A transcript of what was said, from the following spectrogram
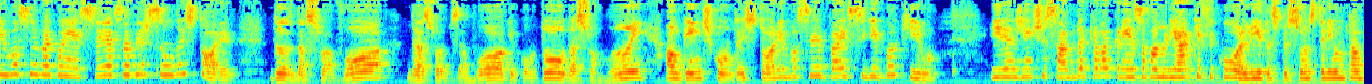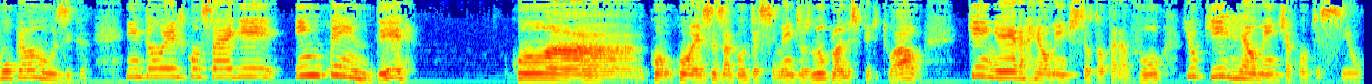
e você vai conhecer essa versão da história. Do, da sua avó, da sua bisavó que contou, da sua mãe. Alguém te conta a história e você vai seguir com aquilo. E a gente sabe daquela crença familiar que ficou ali, das pessoas terem um tabu pela música. Então ele consegue entender com, a, com, com esses acontecimentos no plano espiritual, quem era realmente seu tataravô e o que realmente aconteceu.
